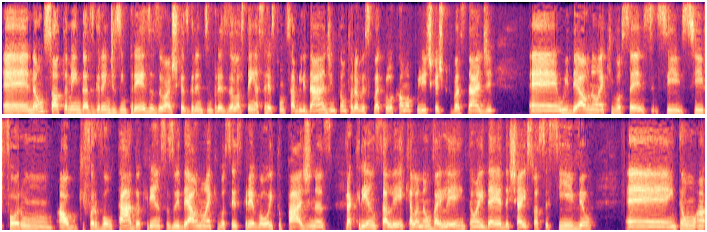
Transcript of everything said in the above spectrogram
É, não só também das grandes empresas, eu acho que as grandes empresas elas têm essa responsabilidade, então toda vez que vai colocar uma política de privacidade é, o ideal não é que você, se, se for um, algo que for voltado a crianças, o ideal não é que você escreva oito páginas para a criança ler, que ela não vai ler, então a ideia é deixar isso acessível. É, então, a,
